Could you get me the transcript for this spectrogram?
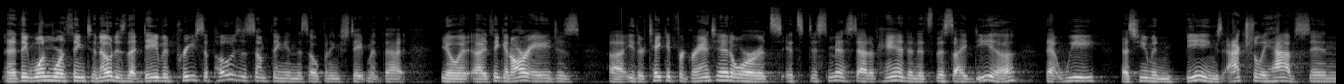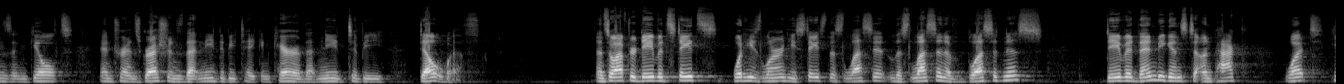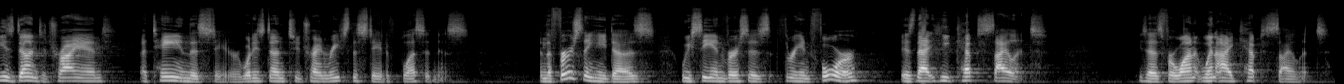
And I think one more thing to note is that David presupposes something in this opening statement that, you know, I think in our age is uh, either taken for granted or it's, it's dismissed out of hand. And it's this idea that we as human beings actually have sins and guilt and transgressions that need to be taken care of, that need to be dealt with. And so after David states what he's learned, he states this lesson, this lesson of blessedness. David then begins to unpack what he's done to try and attain this state, or what he's done to try and reach the state of blessedness. And the first thing he does, we see in verses 3 and 4, is that he kept silent. He says, For one, when I kept silent.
